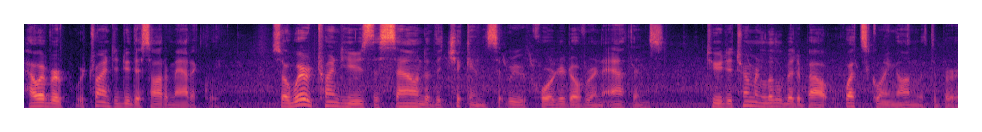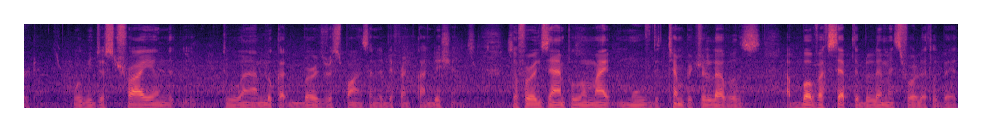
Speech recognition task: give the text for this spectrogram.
However, we're trying to do this automatically. So we're trying to use the sound of the chickens that we recorded over in Athens to determine a little bit about what's going on with the bird. Where we just try and to um, look at the bird's response under different conditions. So for example, we might move the temperature levels above acceptable limits for a little bit,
